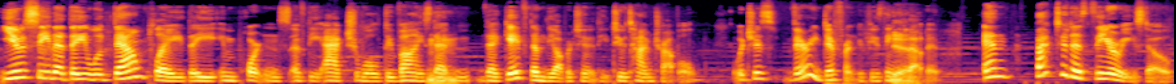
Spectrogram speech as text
You see that they will downplay the importance of the actual device that mm-hmm. that gave them the opportunity to time travel, which is very different if you think Yeah. about it. And back to the theories though,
